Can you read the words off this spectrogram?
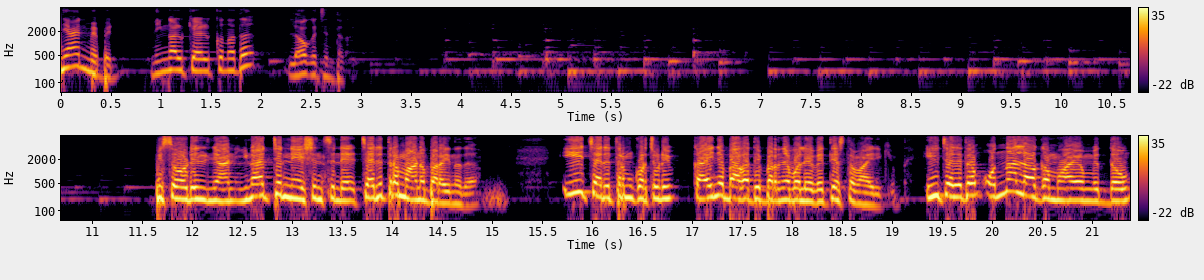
ഞാൻ മെബിൻ. നിങ്ങൾ കേൾക്കുന്നത് ലോകചിന്തകൾ. എപ്പിസോഡിൽ ഞാൻ യുണൈറ്റഡ് നേഷൻസിന്റെ ചരിത്രമാണ് പറയുന്നത്. ഈ ചരിത്രം കുറച്ചുകൂടി കഴിഞ്ഞ ഭാഗത്തിൽ പറഞ്ഞ പോലെ വ്യത്യസ്തമായിരിക്കും. ഈ ചരിത്രം ഒന്നാം ലോക മഹായുദ്ധവും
